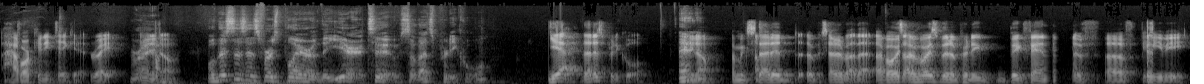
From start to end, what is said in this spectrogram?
how far can he take it, right? Right. You know. Well, this is his first player of the year too, so that's pretty cool. Yeah, that is pretty cool. And, you know, I'm excited. I'm excited about that. I've always I've always been a pretty big fan of of PV.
